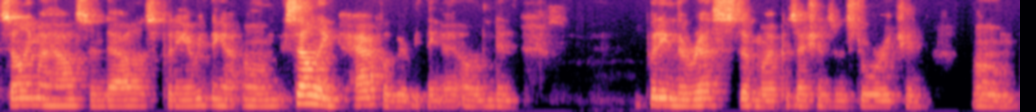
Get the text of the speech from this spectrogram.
selling my house in Dallas, putting everything I owned, selling half of everything I owned, and putting the rest of my possessions in storage, and um,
